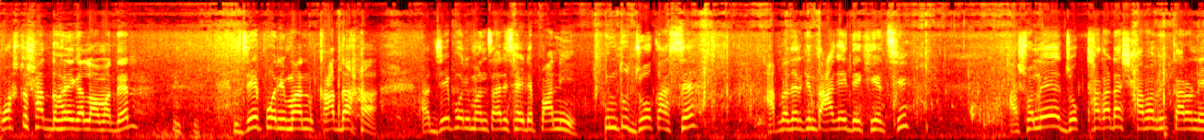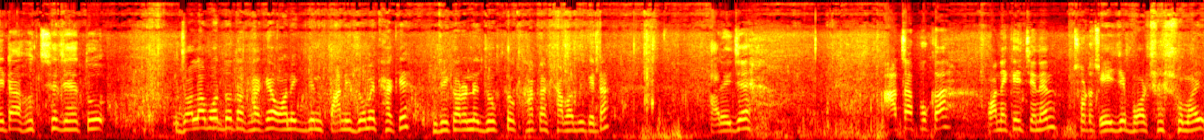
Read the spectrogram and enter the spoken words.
কষ্টসাধ্য হয়ে গেল আমাদের। যে পরিমাণ কাদা আর যে পরিমাণ চারি সাইডে পানি, কিন্তু যোগ আছে। আপনাদের কিন্তু আগেই দেখিয়েছি। আসলে যোগ থাকাটা স্বাভাবিক, কারণ এটা হচ্ছে যেহেতু জলাবদ্ধতা থাকে অনেক দিন পানি জমে থাকে, যে কারণে যোগ টোক থাকা স্বাভাবিক এটা। আর এই যে আচা পোকা, অনেকেই চেনেন ছোট- এই যে বর্ষার সময়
